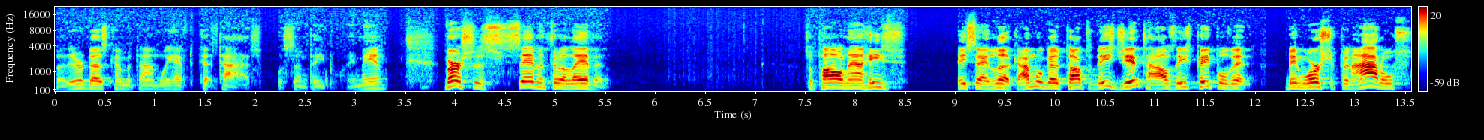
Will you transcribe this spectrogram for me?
But there does come a time we have to cut ties with some people. Amen. Verses 7 through 11. So Paul now he's he's saying, look, I'm going to go talk to these Gentiles, these people that been worshiping idols,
